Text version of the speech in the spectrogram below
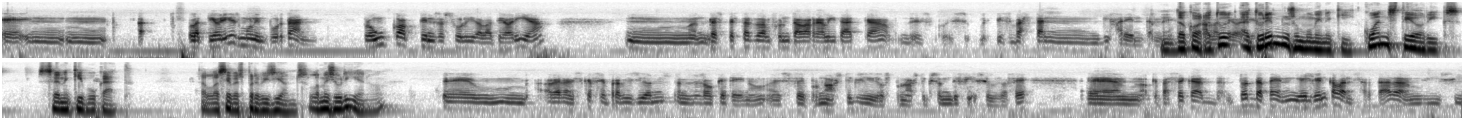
eh, mm, mm, la teoria és molt important, però un cop tens assolida la teoria, després t'has d'enfrontar a la realitat que és, és, és bastant diferent, també. D'acord, atur, aturem-nos un moment aquí. Quants teòrics s'han equivocat en les seves previsions? La majoria, no? Eh, a veure, és que fer previsions doncs és el que té, no? És fer pronòstics i els pronòstics són difícils de fer. Eh, el que passa que tot depèn, hi ha gent que l'ha encertada, i si,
